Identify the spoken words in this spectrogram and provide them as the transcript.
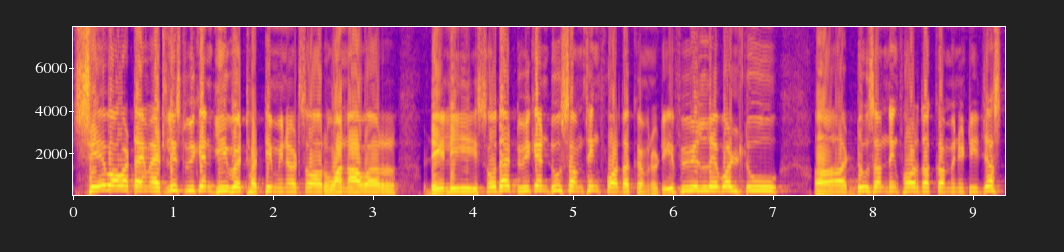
save our time, at least we can give a 30 minutes or one hour daily so that we can do something for the community. If we will able to uh, do something for the community, just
